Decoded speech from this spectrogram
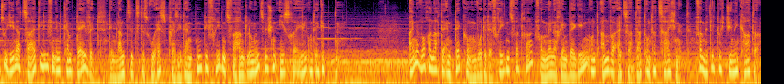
Zu jener Zeit liefen in Camp David, dem Landsitz des US-Präsidenten, die Friedensverhandlungen zwischen Israel und Ägypten. Eine Woche nach der Entdeckung wurde der Friedensvertrag von Menachem Begin und Anwar al-Sadat unterzeichnet, vermittelt durch Jimmy Carter.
